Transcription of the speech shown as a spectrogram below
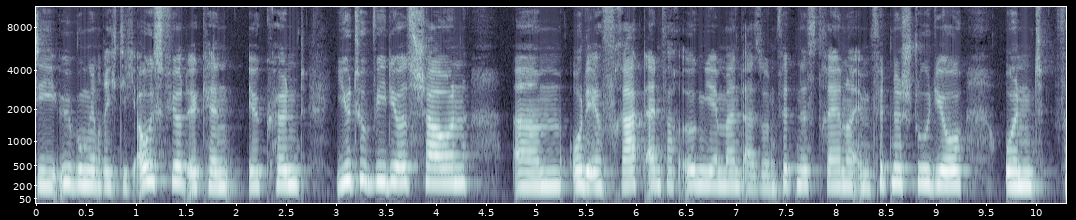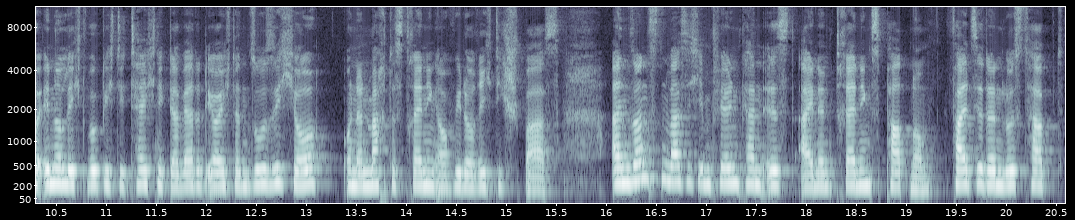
die Übungen richtig ausführt. Ihr, könnt, ihr könnt YouTube-Videos schauen ähm, oder ihr fragt einfach irgendjemand, also einen Fitnesstrainer im Fitnessstudio und verinnerlicht wirklich die Technik. Da werdet ihr euch dann so sicher und dann macht das Training auch wieder richtig Spaß. Ansonsten, was ich empfehlen kann, ist einen Trainingspartner. Falls ihr dann Lust habt,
